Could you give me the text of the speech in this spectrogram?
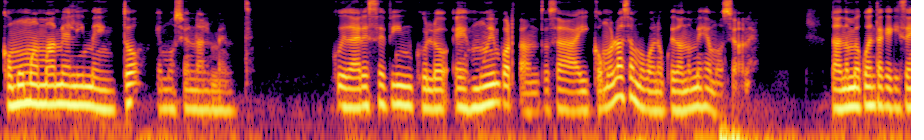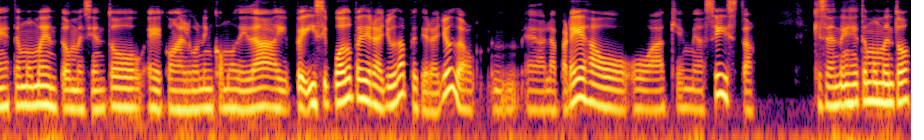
Cómo mamá me alimentó emocionalmente cuidar ese vínculo es muy importante. O sea, ¿y cómo lo hacemos? Bueno, cuidando mis emociones. Dándome cuenta que quizá en este momento me siento eh, con alguna incomodidad y, y, si puedo pedir ayuda, pedir ayuda mm, a la pareja o, a quien me asista. Quizá en este momento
